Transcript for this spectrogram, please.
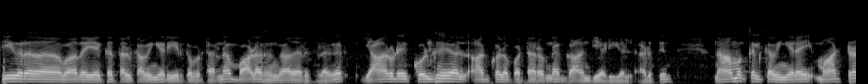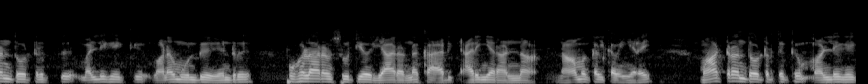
தீவிரவாத இயக்கத்தால் கவிஞர் ஈர்க்கப்பட்டார்னா பாலகங்காதர திலகர். யாருடைய கொள்கையால் ஆட்கொள்ளப்பட்டார் அப்படின்னா காந்தியடிகள். அடுத்து நாமக்கல் கவிஞரை மாற்றான் தோற்றத்து மல்லிகைக்கு மனம் உண்டு என்று புகழாரம் சூட்டியவர் யார் க அறி- அறிஞர் அண்ணா. நாமக்கல் கவிஞரை மாற்றான் தோற்றத்துக்கு மல்லிகை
